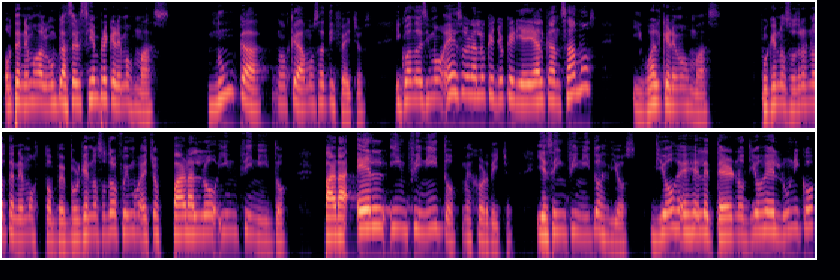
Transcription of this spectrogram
obtenemos algún placer siempre queremos más? nunca nos quedamos satisfechos. Y cuando decimos eso era lo que yo quería y alcanzamos, igual queremos más. Porque nosotros no tenemos tope, porque nosotros fuimos hechos para lo infinito, para el infinito, mejor dicho. Y ese infinito es Dios. Dios es el eterno, Dios es el único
